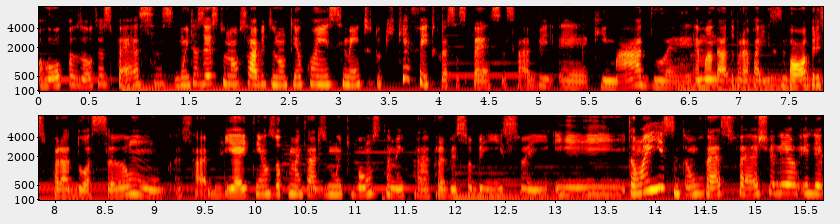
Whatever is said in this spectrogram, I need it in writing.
roupas, outras peças. Muitas vezes tu não sabe, tu não tem o conhecimento do que, que é feito com essas peças, sabe? É queimado, é, é mandado para países pobres para doação, sabe? E aí tem uns documentários muito bons também para ver sobre isso aí. E então é isso. Então o fast fashion ele, ele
